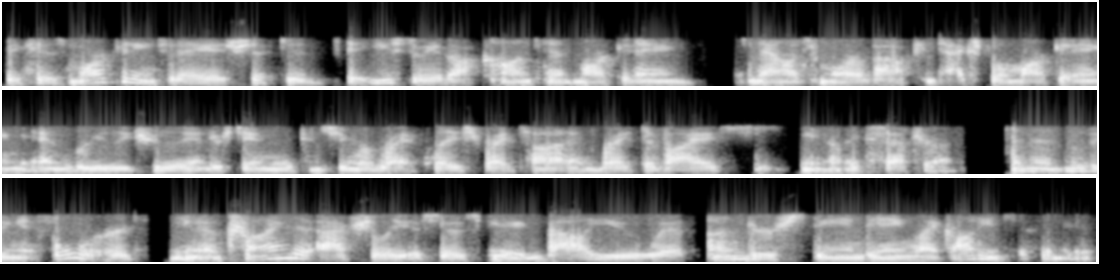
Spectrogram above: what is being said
Because marketing today has shifted. It used to be about content marketing. Now it's more about contextual marketing and really truly understanding the consumer right place, right time, right device, you know, et cetera. And then moving it forward, you know, trying to actually associate value with understanding like audience affinity.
